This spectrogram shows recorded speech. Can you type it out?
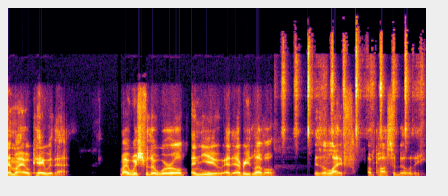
Am I okay with that? My wish for the world and you at every level is a life of possibility.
